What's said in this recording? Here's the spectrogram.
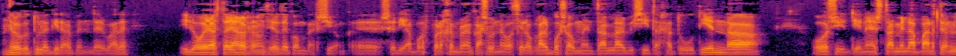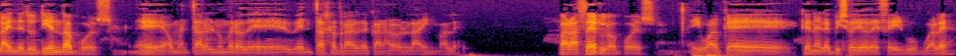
de lo que tú le quieras vender, ¿vale? Y luego ya estarían los anuncios de conversión, que sería, pues, por ejemplo, en el caso de un negocio local, pues aumentar las visitas a tu tienda, o si tienes también la parte online de tu tienda, pues eh, aumentar el número de ventas a través del canal online, ¿vale? Para hacerlo, pues igual que, que en el episodio de Facebook, ¿vale?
